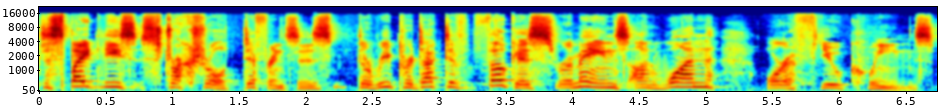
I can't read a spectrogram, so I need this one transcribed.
Despite these structural differences, the reproductive focus remains on one or a few queens,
